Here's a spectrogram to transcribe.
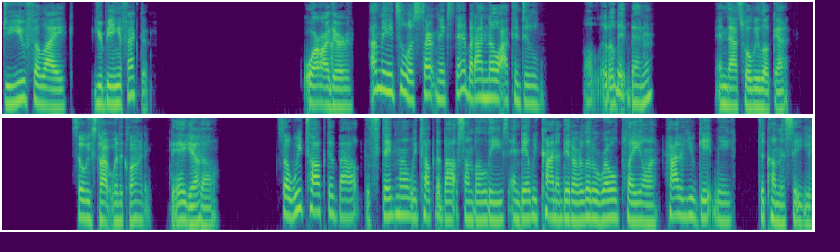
do you feel like you're being effective? Or are there, I mean, to a certain extent, but I know I can do a little bit better. and that's what we look at? So we start with declining. There you Yeah. go. So we talked about the stigma. We talked about some beliefs, and then we kind of did a little role play on how do you get me to come and see you?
